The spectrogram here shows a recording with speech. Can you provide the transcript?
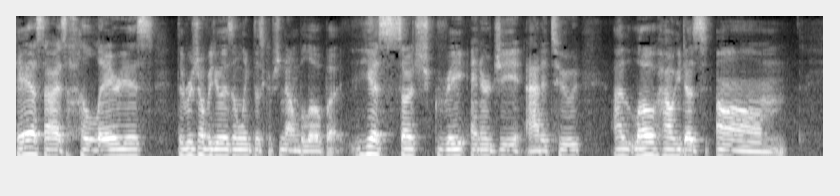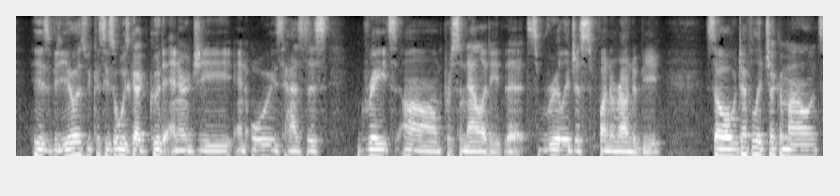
KSI is hilarious. The original video is in the link description down below, but he has such great energy and attitude. I love how he does um his videos because he's always got good energy and always has this great um, personality that's really just fun around to be. So definitely check him out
